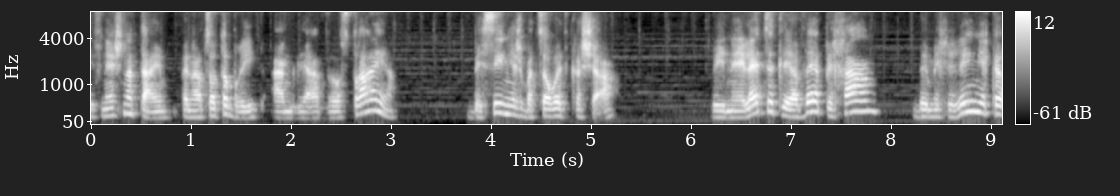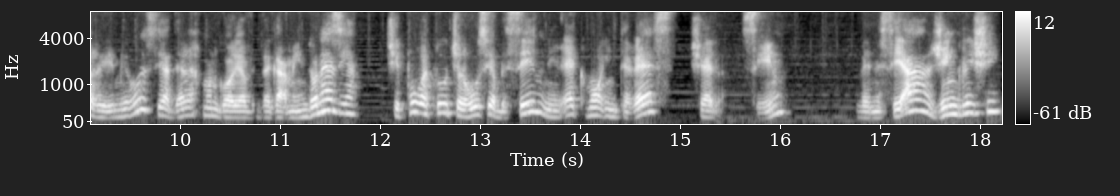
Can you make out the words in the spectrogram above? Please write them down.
לפני שנתיים בין ארצות הברית, אנגליה ואוסטרליה. בסין יש בצורת קשה, והיא נאלצת לייבא פחם במחירים יקרים מרוסיה דרך מונגוליה וגם מאינדונזיה. שיפור התלות של רוסיה בסין נראה כמו אינטרס של סין ונשיאה ז'ינגלישי.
